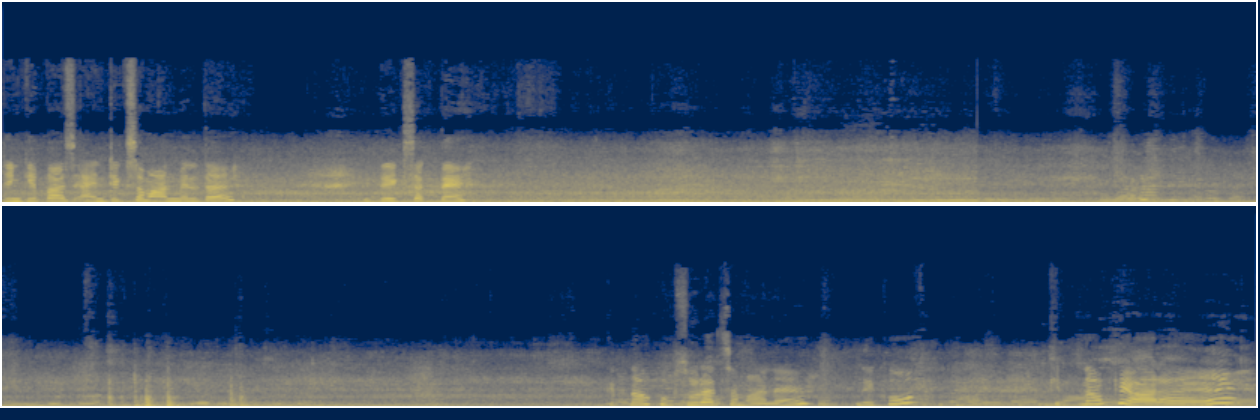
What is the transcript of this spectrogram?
जिनके पास एंटिक सामान मिलता है। देख सकते हैं। कितना खूबसूरत सामान है। देखो, कितना प्यारा है।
